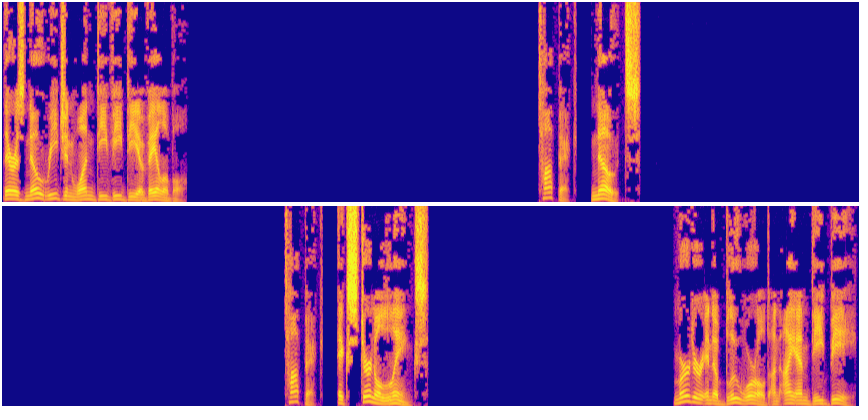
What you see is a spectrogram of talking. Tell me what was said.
There is no Region 1 DVD available. Notes Topic: External links. Murder in a Blue World on IMDb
